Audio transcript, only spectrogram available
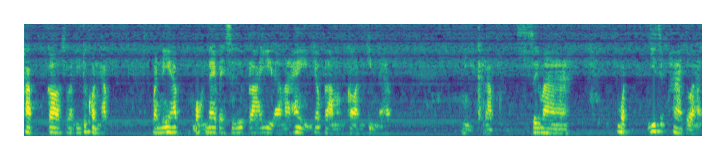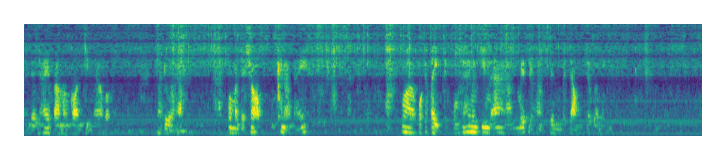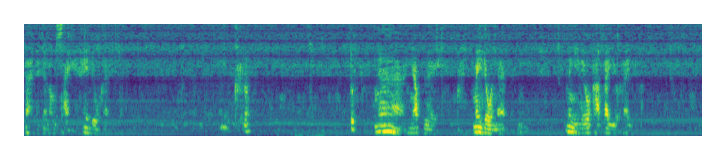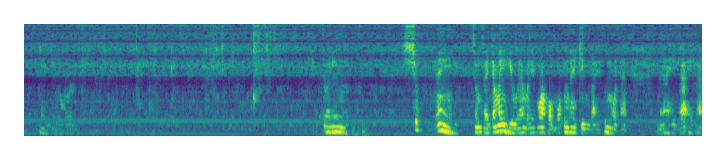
ครับ ก็สวัสดีทุกคนครับ วันนี้ครับผมได้ไปซื้อปลาเหยื่อมาให้เจ้าปลามังกรกินนะครับ นี่ครับ ซื้อมาหมด25ตัวครับเดี๋ยวจะให้ปลามังกรกินนะครับผมมาดูนะครับว่ามันจะชอบขนาดไหน ว่าปกติผมจะให้มันกินอาหารเม็ดอยู่ครับ เป็นประจำเจ้าตัวนี้อะเดี๋ยวจะลองใส่ให้ดูครับตุ๊บหน้างับ เลย ไม่โดนนะนี่เร็วผ่านได้อยู่ได้อยู่ไม่โดนตัวหนึ่งชุบเอ้สงสัยจะไม่หิวนะ วันนี้เพราะว่าผมก็เพิ่งให้กินไปเพิ่งหมดนะนะเห็นละเห็นละ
